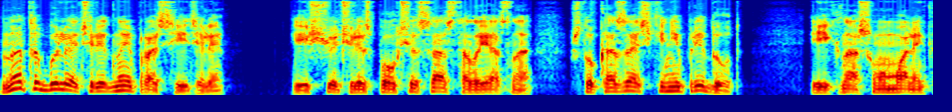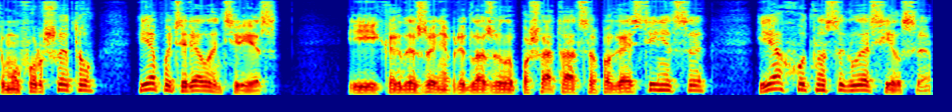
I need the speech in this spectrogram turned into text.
Но это были очередные просители. Еще через полчаса стало ясно, что казачки не придут, и к нашему маленькому фуршету я потерял интерес. И когда Женя предложила пошататься по гостинице, я охотно согласился.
